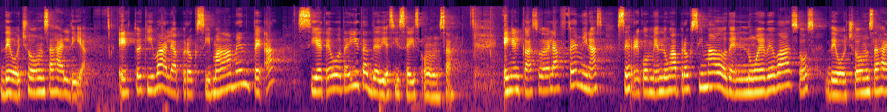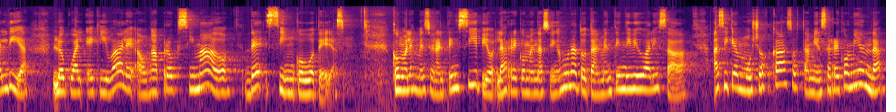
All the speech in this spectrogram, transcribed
de 8 onzas al día. Esto equivale aproximadamente a 7 botellitas de 16 onzas. En el caso de las féminas, se recomienda un aproximado de 9 vasos de 8 onzas al día, lo cual equivale a un aproximado de 5 botellas. Como les mencioné al principio, la recomendación es una totalmente individualizada, así que en muchos casos también se recomienda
